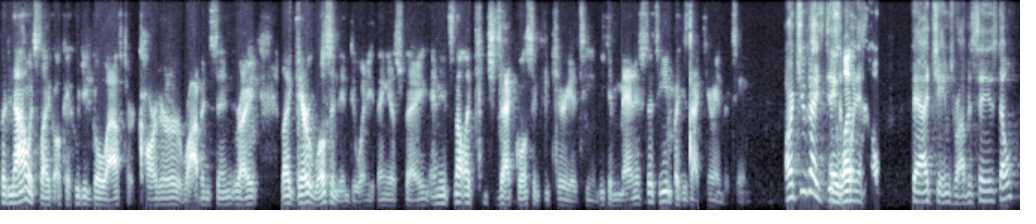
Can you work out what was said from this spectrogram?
But now it's like, okay, who do you go after? Carter, Robinson, right? Like Garrett Wilson didn't do anything yesterday, and it's not like Zach Wilson can carry a team. He can manage the team, but he's not carrying the team. Aren't you guys Hey, what- disappointed how bad James Robinson is, though?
